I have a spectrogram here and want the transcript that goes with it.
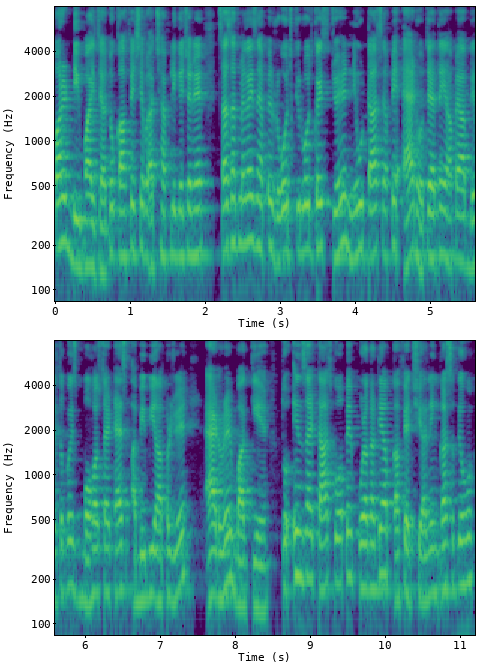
पर डिवाइस है। तो काफ़ी अच्छे अच्छा एप्लीकेशन है। साथ साथ में गई यहाँ पे रोज के रोज गई जो है न्यू टास्क यहाँ पे ऐड होते रहते हैं। यहाँ पे आप देख सकते हो बहुत सारे टास्क अभी भी यहाँ पर जो है ऐड होने बाकी है। तो इन सारे टास्क को पे पूरा करके आप काफ़ी अच्छी अर्निंग कर सकते हो।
